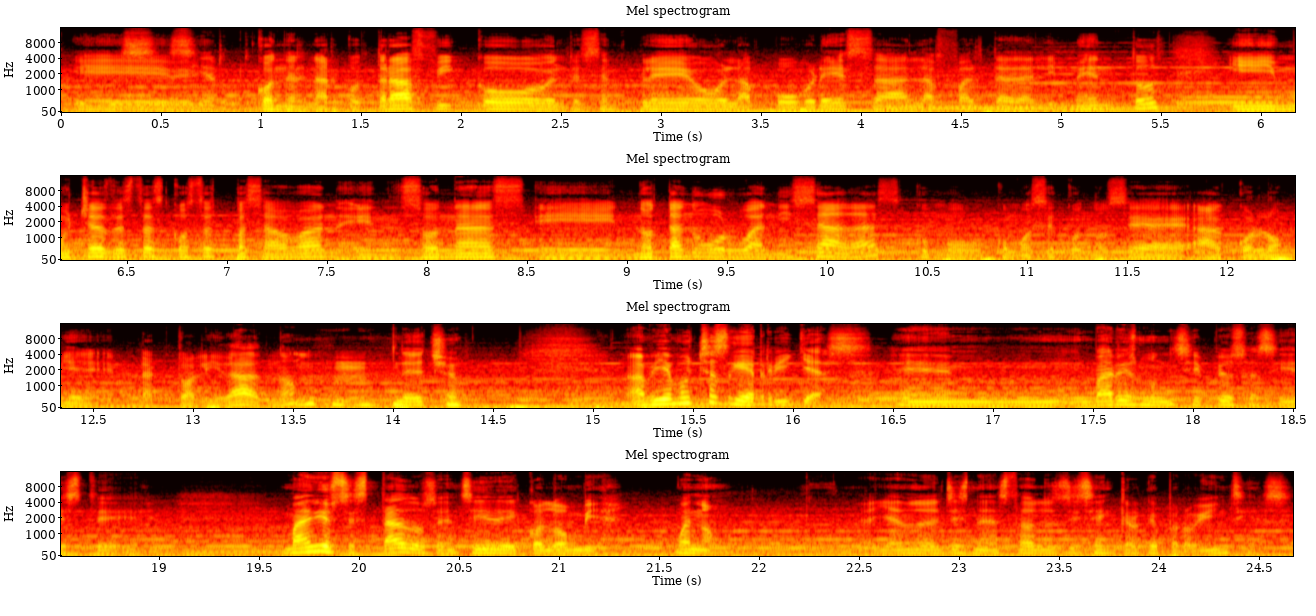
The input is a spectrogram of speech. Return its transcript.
eh, Sí, con el narcotráfico, el desempleo, la pobreza, la falta de alimentos y muchas de estas cosas pasaban en zonas eh, no tan urbanizadas como, como se conoce a, a Colombia en la actualidad, ¿no? De hecho, había muchas guerrillas en varios municipios así, este, varios estados en sí de Colombia. Bueno, allá no les dicen estados, les dicen creo que provincias.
